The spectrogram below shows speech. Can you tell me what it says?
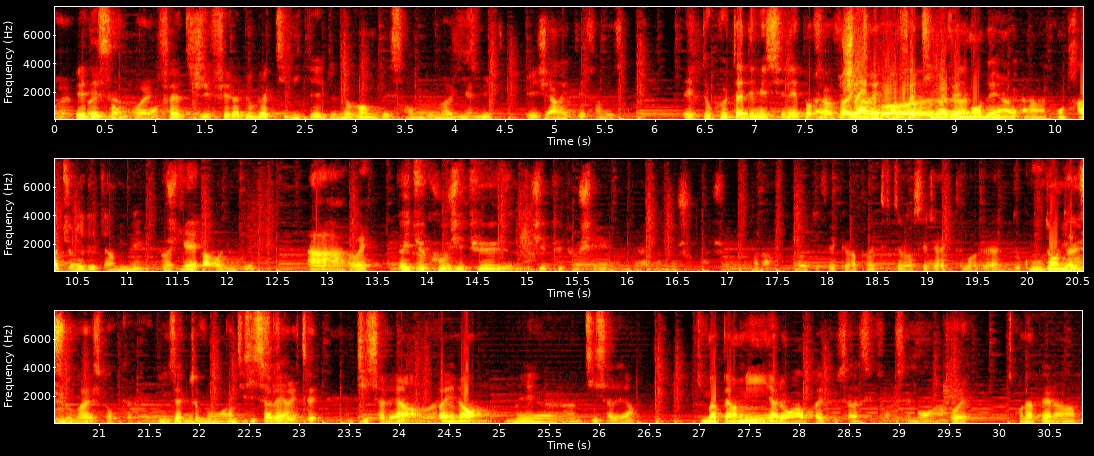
Ouais. et décembre. Ouais. En fait, j'ai fait la double activité de novembre-décembre 2018 et j'ai arrêté fin décembre. Et du coup, t'as démissionné pour faire Euh, J'ai arrêté. En fait, il euh, m'avait ta- demandé un, un contrat à durée déterminée. Ok. Je n'ai pas renouvelé. Ah, oui. Et du coup, j'ai pu, j'ai pu toucher euh, derrière mon chômage. Voilà. Donc, il fait qu'après, tu t'es lancé directement là. Du coup, Dans le chômage. Donc, euh, Exactement. Un petit salaire, un petit salaire, Ouais. pas énorme, mais euh, un petit salaire qui m'a permis. Alors après, tout ça, c'est forcément un- Ouais. Qu'on appelle un,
